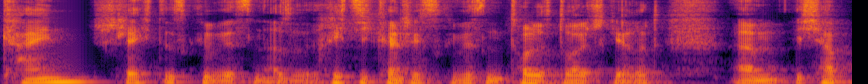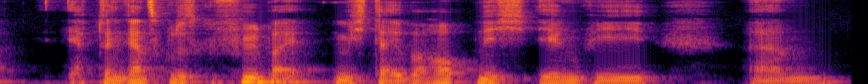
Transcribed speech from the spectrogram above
kein schlechtes Gewissen, also richtig kein schlechtes Gewissen, tolles Deutsch, Gerrit. Ähm, ich habe ich hab da ein ganz gutes Gefühl bei, mich da überhaupt nicht irgendwie ähm,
